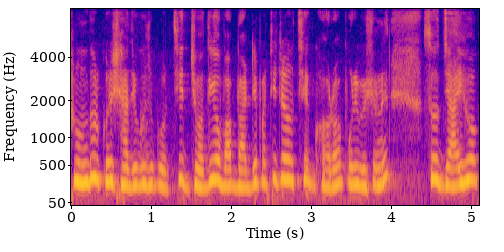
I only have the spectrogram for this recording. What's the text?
সুন্দর করে সাজুগুজু করছি, যদিও বা বার্থডে পার্টিটা হচ্ছে ঘরোয়া পরিবেশনে। সো যাই হোক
